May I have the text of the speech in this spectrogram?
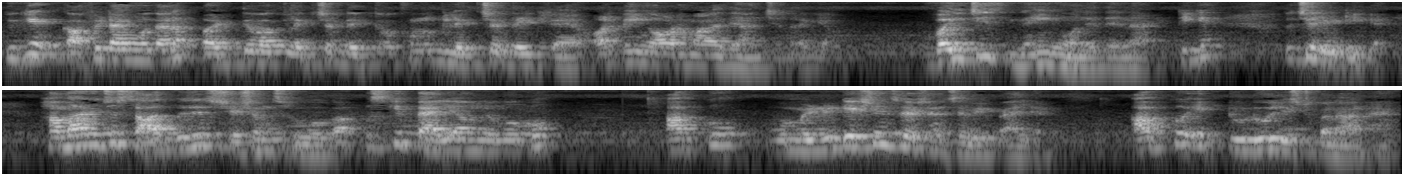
क्योंकि काफ़ी टाइम होता है ना, पढ़ते वक्त लेक्चर देखते वक्त हम लोग लेक्चर देख रहे हैं और कहीं और हमारा ध्यान चला गया। वही चीज़ नहीं होने देना है, ठीक है? तो चलिए ठीक है। हमारा जो सात बजे सेशन शुरू होगा, उसके पहले हम लोगों को आपको वो मेडिटेशन सेशन से भी पहले आपको एक टू डू लिस्ट बनाना है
